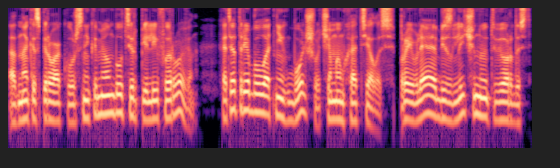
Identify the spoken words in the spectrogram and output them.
Однако с первокурсниками он был терпелив и ровен, хотя требовал от них большего, чем им хотелось, проявляя обезличенную твердость,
